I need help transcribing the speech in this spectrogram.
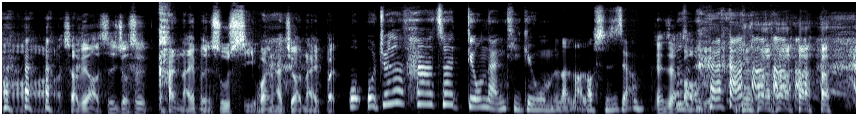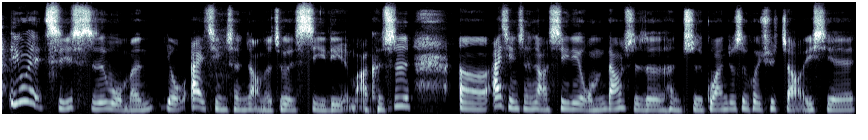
哦，小弟老师就是看哪一本书喜欢，他就要哪一本。我我觉得他在丢难题给我们了，老老师是这样。现在抱怨，因为其实我们有爱情成长的这个系列嘛，可是，呃，爱情成长系列，我们当时的很直观就是会去找一些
